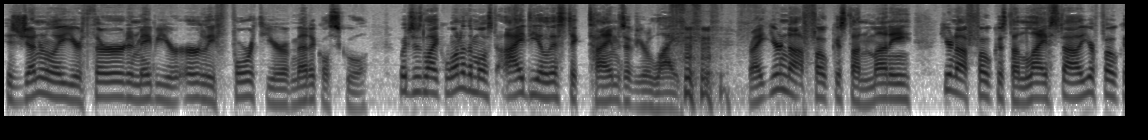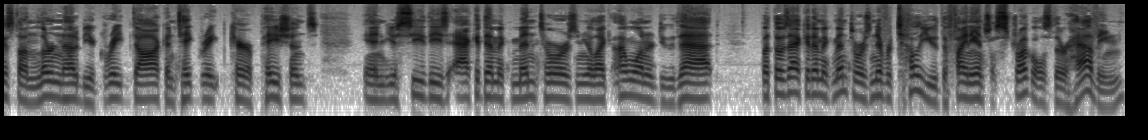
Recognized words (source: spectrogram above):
is generally your third and maybe your early fourth year of medical school, which is like one of the most idealistic times of your life, right? You're not focused on money. You're not focused on lifestyle. You're focused on learning how to be a great doc and take great care of patients. And you see these academic mentors and you're like, I want to do that. But those academic mentors never tell you the financial struggles they're having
